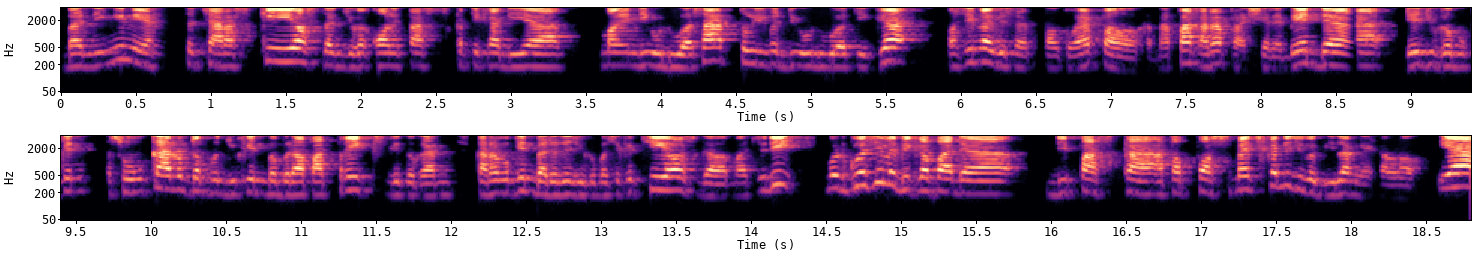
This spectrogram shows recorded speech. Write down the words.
dibandingin ya secara skills dan juga kualitas ketika dia main di U21 even di U23 pasti nggak bisa apple to apple. Kenapa? Karena pressure-nya beda. Dia juga mungkin sungkan untuk nunjukin beberapa tricks gitu kan. Karena mungkin badannya juga masih kecil segala macam. Jadi menurut gue sih lebih kepada di pasca atau post match kan dia juga bilang ya kalau ya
